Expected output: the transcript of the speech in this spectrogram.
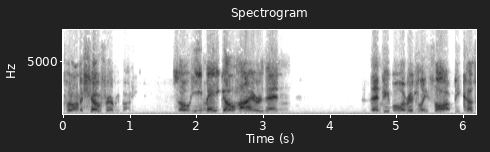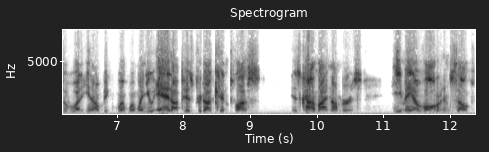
put on a show for everybody. So he may go higher than than people originally thought because of what you know. When, add up his production plus his combine numbers, he may have vaulted himself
